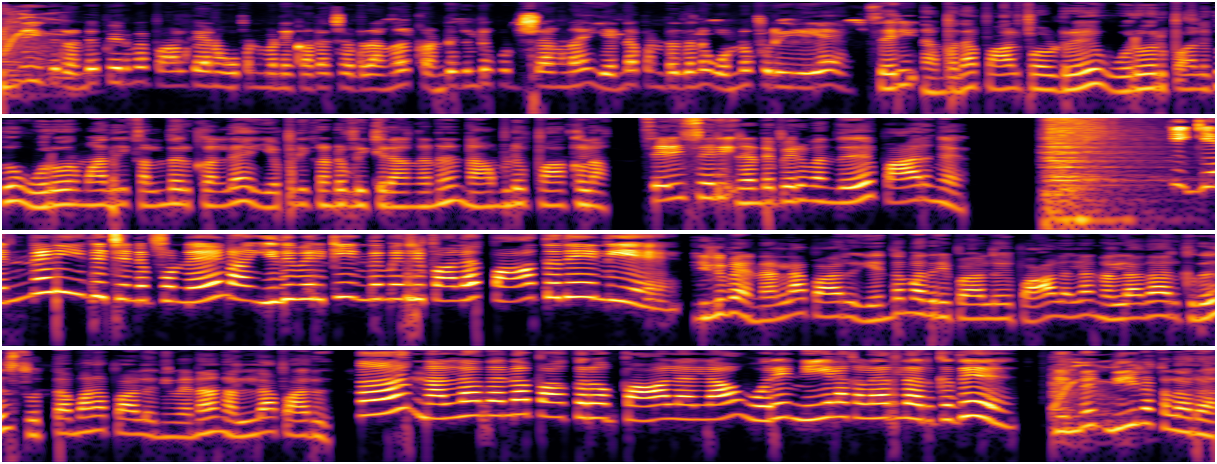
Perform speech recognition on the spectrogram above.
என்ன இது? ரெண்டு பேருமே பால் கேன் ஓபன் பண்ணி காட்ட சொல்றாங்க. கண்டு கண்டு குடிச்சாங்கன்னா என்ன பண்றதுன்னு ஒண்ணு புரியலையே. சரி நம்ம தான் பால் பவுடர் ஒரு ஒரு பாலுக்கும் ஒரு ஒரு மாதிரி கலந்துருக்கோம்ல எப்படி கண்டுபிடிக்கிறாங்கன்னு நாமளும் பார்க்கலாம். சரி சரி ரெண்டு பேரும் வந்து பாருங்க. என்னடி இது சின்ன பொண்ணு? நான் இது வரைக்கும் இந்த மாதிரி பாலை பார்த்ததே இல்லையே. இழுவ நல்லா பாரு. எந்த மாதிரி பால்? பால் எல்லாம் நல்லா தான் இருக்குது. சுத்தமான பால். நீ வேணா நல்லா பாரு. நல்லா தானே பாக்குறோம். பால் எல்லாம் ஒரே நீல கலர்ல இருக்குது. என்ன நீல கலரா?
